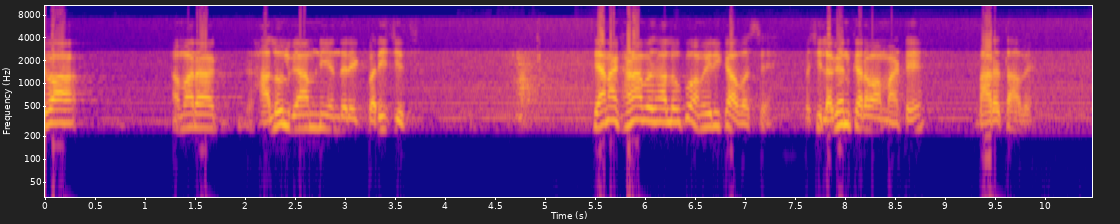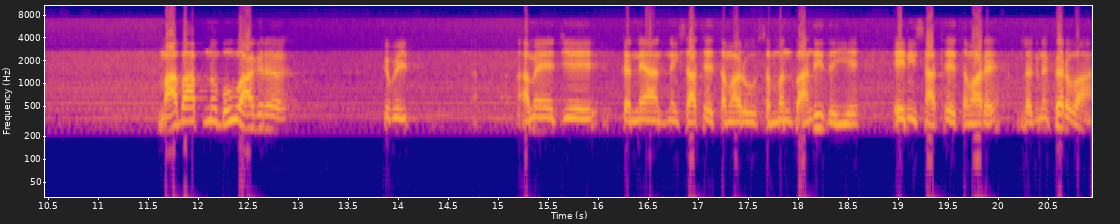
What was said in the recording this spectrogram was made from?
એવા અમારા હાલોલ ગામની અંદર એક પરિચિત ત્યાંના ઘણા બધા લોકો અમેરિકા વસે. પછી લગ્ન કરવા માટે ભારત આવે. મા બાપનો બહુ આગ્રહ કે ભાઈ, અમે જે કન્યાની સાથે તમારું સંબંધ બાંધી દઈએ, એની સાથે તમારે લગ્ન કરવા.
